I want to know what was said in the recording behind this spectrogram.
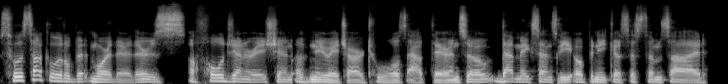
So let's talk a little bit more there. There's a whole generation of new HR tools out there. And so that makes sense. The open ecosystem side,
